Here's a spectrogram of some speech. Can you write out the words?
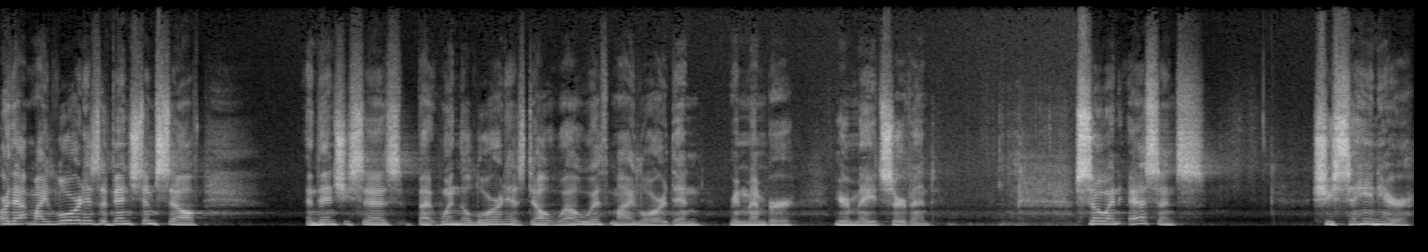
or that my Lord has avenged himself. And then she says, But when the Lord has dealt well with my Lord, then remember your maidservant. So, in essence, she's saying here,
